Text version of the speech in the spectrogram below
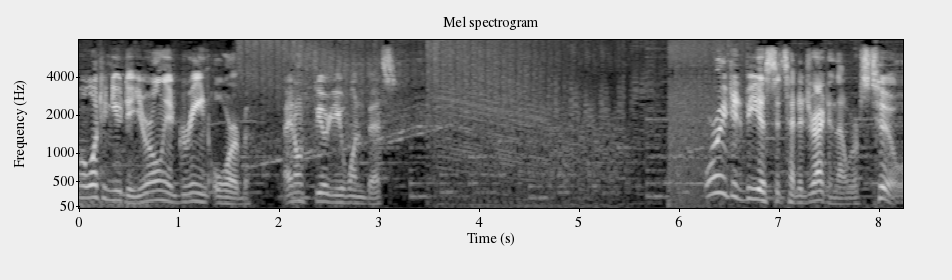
Well, what can you do? You're only a green orb. I don't fear you one bit. Or you could be a six-headed dragon, that works too.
